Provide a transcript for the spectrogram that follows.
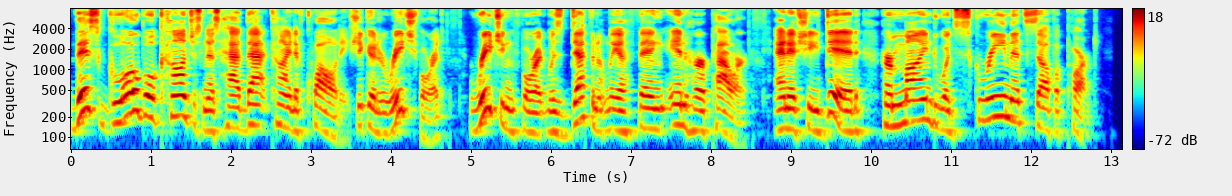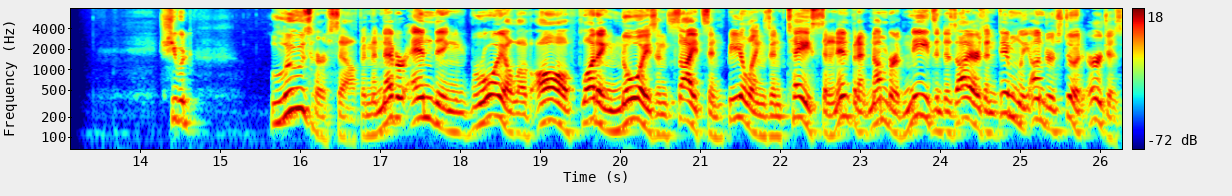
This global consciousness had that kind of quality. She could reach for it reaching for it was definitely a thing in her power, and if she did, her mind would scream itself apart. She would lose herself in the never ending roil of all flooding noise and sights and feelings and tastes and an infinite number of needs and desires and dimly understood urges.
